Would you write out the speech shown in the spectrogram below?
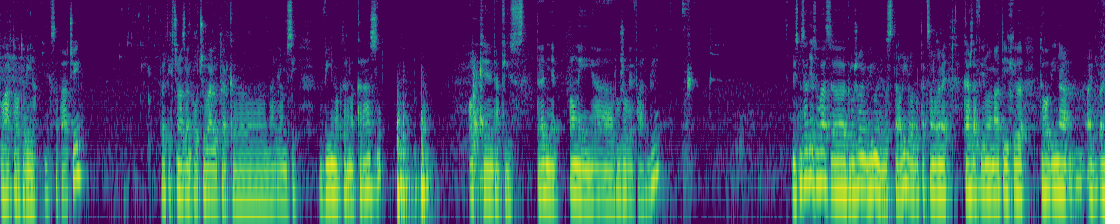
Pohár tohoto vína. Nech sa páči. Pre tých, čo nás len počúvajú, tak uh, nalievame si víno, ktoré má krásnu odtieň taký stredne plný uh, rúžovej farby. My sme sa dnes u vás uh, k rúžovému vínu nedostali, lebo tak samozrejme každá firma má tých, uh, toho vína, aj, aj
